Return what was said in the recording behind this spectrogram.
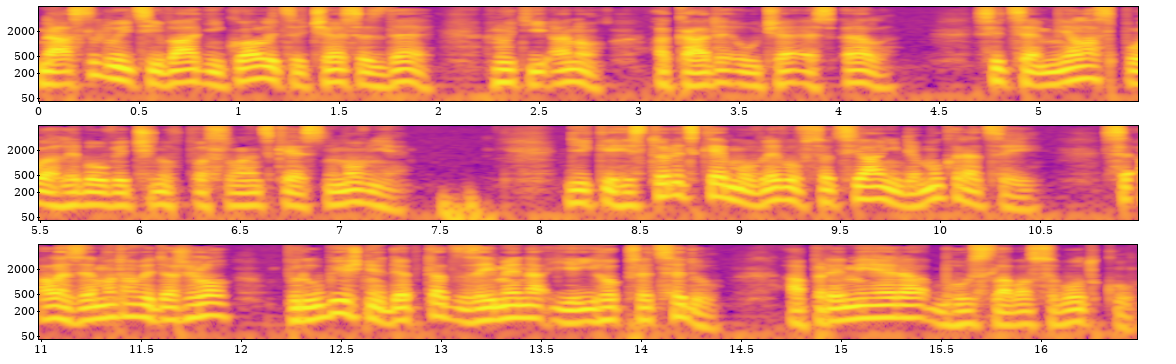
Následující vládní koalice ČSSD, Hnutí Ano a KDU ČSL sice měla spolehlivou většinu v poslanecké sněmovně. Díky historickému vlivu v sociální demokracii se ale Zemanovi dařilo průběžně deptat zejména jejího předsedu a premiéra Bohuslava Sobotku.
